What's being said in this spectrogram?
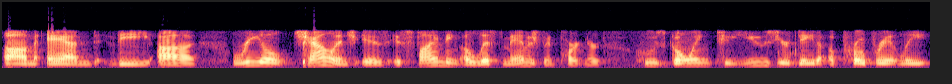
um, and the uh, real challenge is is finding a list management partner who's going to use your data appropriately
